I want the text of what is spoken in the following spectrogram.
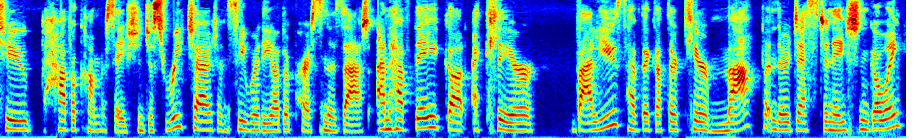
to have a conversation. Just reach out and see where the other person is at. And have they got a clear values? Have they got their clear map and their destination going?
